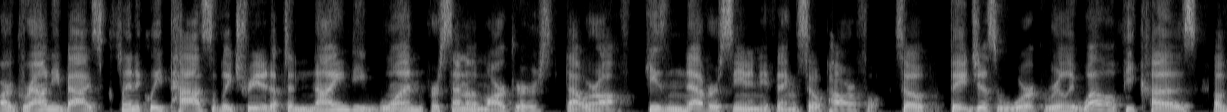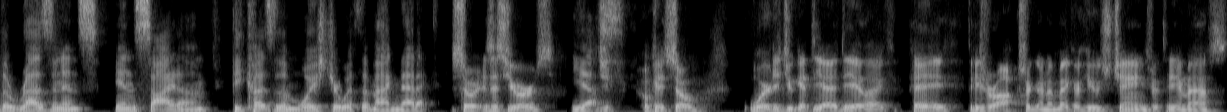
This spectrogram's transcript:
our grounding bags clinically passively treated up to 91% of the markers that were off. He's never seen anything so powerful. So they just work really well because of the resonance inside them because of the moisture with the magnetic. So is this yours? Yes. Okay. So where did you get the idea? Like hey these rocks are going to make a huge change with emfs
